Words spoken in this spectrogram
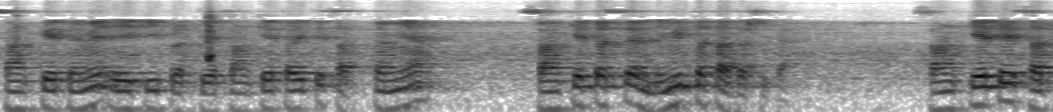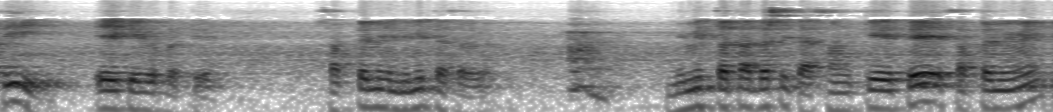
संकेत में एक ही प्रत्यय संकेत सप्तम्या संकेत से निमित्तता दर्शिता। संकेते सती एक प्रत्यय। सप्तमी निमित्त सब निमित्तता दर्शिता। संकेते सप्तमी में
